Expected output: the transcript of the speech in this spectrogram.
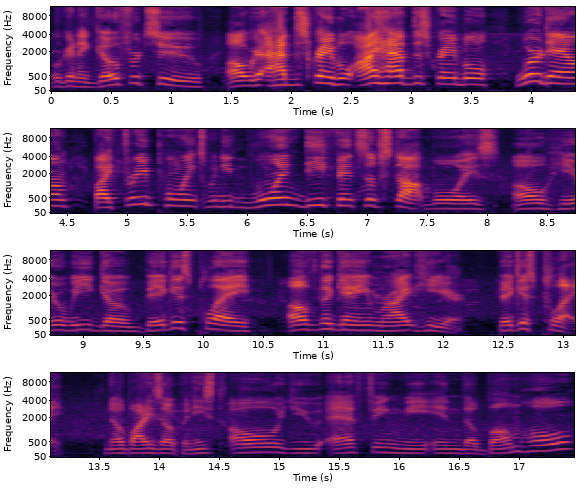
we're going to go for two. Oh, we're gonna, I have the scramble. I have the scramble. We're down by three points. We need one defensive stop, boys. Oh, here we go. Biggest play of the game right here. Biggest play. Nobody's open. He's, oh, you effing me in the bum hole?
